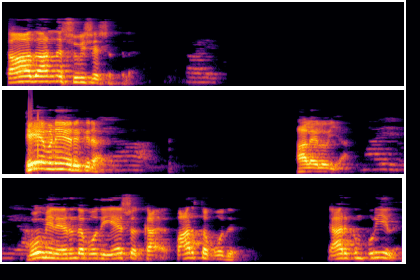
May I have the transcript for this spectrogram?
சாதாரண சுவிசேஷத்துல. தேவனே இருக்கிறார். ஆலையிலோயா பூமியில இருந்தபோது இயேசு க- பார்த்தபோது யாருக்கும் புரியல.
